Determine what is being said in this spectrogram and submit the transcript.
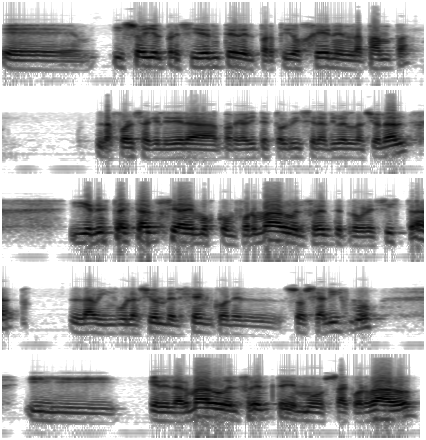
Eh, y soy el presidente del partido GEN en La Pampa, la fuerza que lidera Margarita Stolbizer a nivel nacional. Y en esta instancia hemos conformado el Frente Progresista, la vinculación del GEN con el socialismo y en el armado del frente hemos acordado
